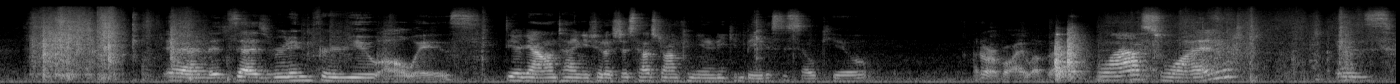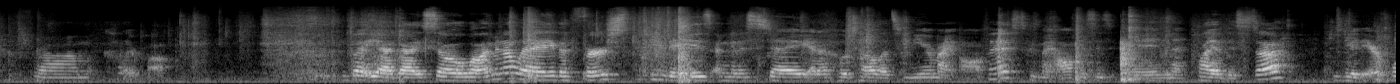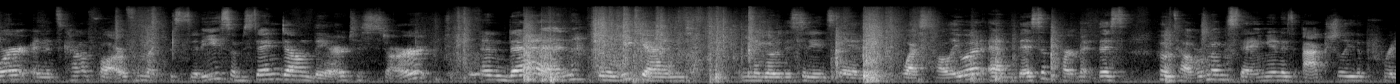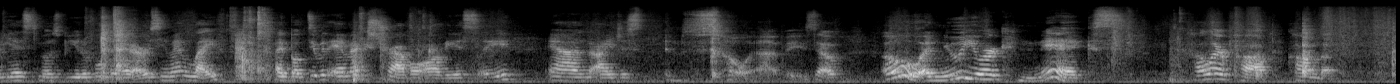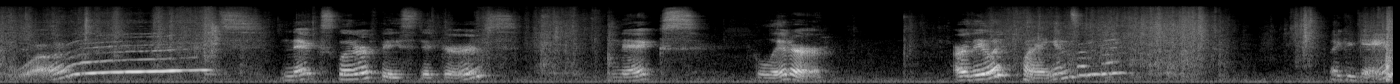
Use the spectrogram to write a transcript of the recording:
And it says, rooting for you always. Dear Galentine, you showed us just how strong community can be. This is so cute. Adorable, I love that. Last one is from ColourPop. But yeah, guys, so while I'm in LA, the first few days I'm going to stay at a hotel that's near my office because my office is in Playa Vista, which is near the airport, and it's kind of far from like the city. So I'm staying down there to start. And then for the weekend, I'm going to go to the city and stay in West Hollywood. And this apartment, this hotel room I'm staying in is actually the prettiest, most beautiful thing I've ever seen in my life. I booked it with Amex Travel, obviously, and I just am so happy. So, oh, a New York Knicks ColourPop combo. What? NYX glitter face stickers. NYX glitter. Are they like playing in something? Like a game.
